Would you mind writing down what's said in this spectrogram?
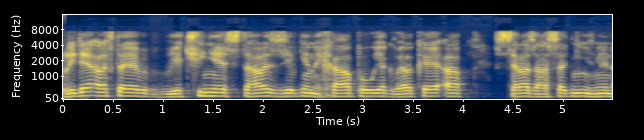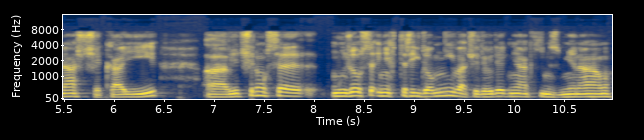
lidé ale v té většině stále zjevně nechápou, jak velké a zcela zásadní změny nás čekají. A většinou se, můžou se i někteří domnívat, že dojde k nějakým změnám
